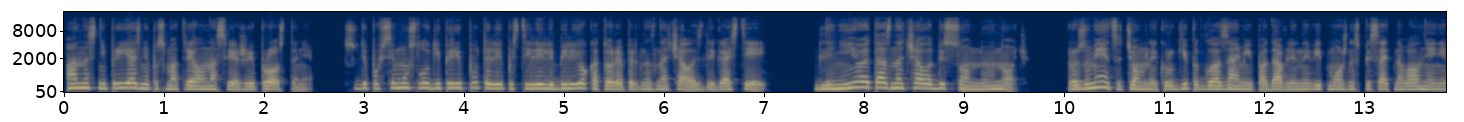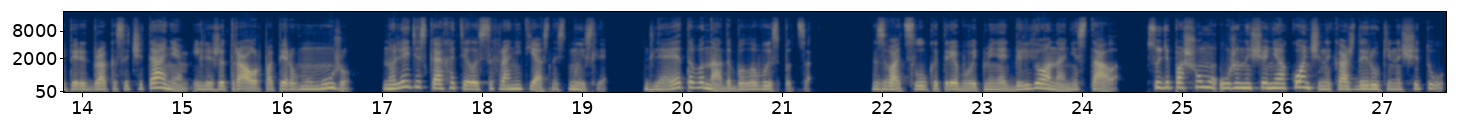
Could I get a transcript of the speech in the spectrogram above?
Анна с неприязнью посмотрела на свежие простыни. Судя по всему, слуги перепутали и постелили белье, которое предназначалось для гостей. Для нее это означало бессонную ночь. Разумеется, темные круги под глазами и подавленный вид можно списать на волнение перед бракосочетанием или же траур по первому мужу, но леди Скай хотелось сохранить ясность мысли. Для этого надо было выспаться. Звать слуг и требовать менять белье она не стала. Судя по шуму, ужин еще не окончен, и каждой руки на счету.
